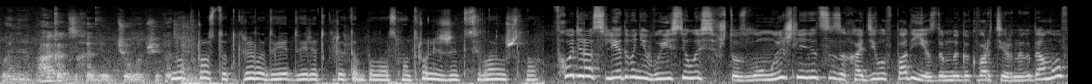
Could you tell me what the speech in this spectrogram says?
Понятно. А как заходил? Что вообще? Как? Ну, просто открыла дверь, дверь открыта была. Смотрю, лежит, взяла и ушла. В ходе расследования выяснилось, что злоумышленница заходила в подъезды многоквартирных домов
